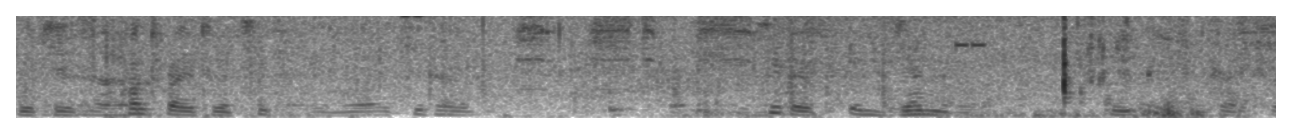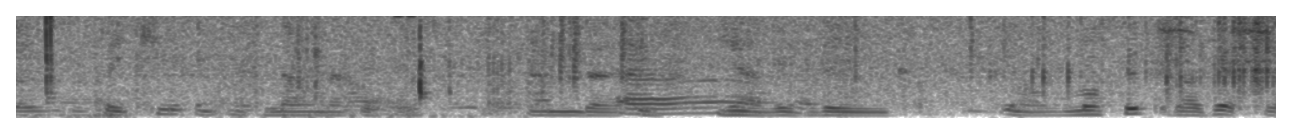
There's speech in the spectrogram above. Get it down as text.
which is contrary to a cheetah. You know, a cheetah, cheetahs in general, they eat drugs. They kill and eat now and then. And uh, if, yeah, if they, you know, lost it, that's it. So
